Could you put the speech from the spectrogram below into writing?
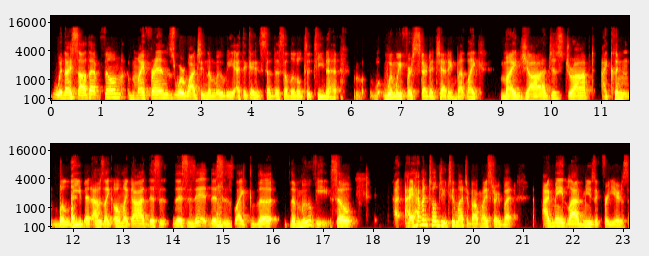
when I saw that film, my friends were watching the movie. I think I said this a little to Tina when we first started chatting, but like my jaw just dropped. I couldn't believe it. I was like oh my god this is this is it. This is like the the movie. So I, I haven't told you too much about my story but i've made loud music for years.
